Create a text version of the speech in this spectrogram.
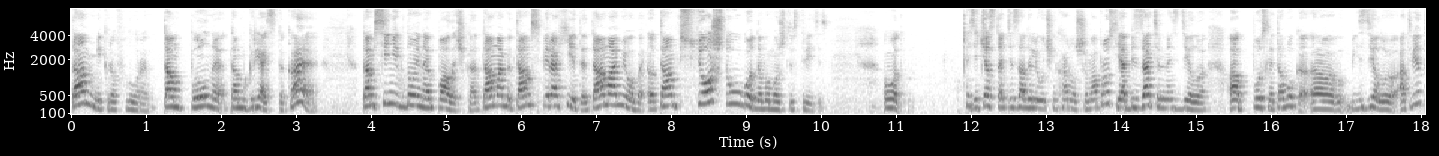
там микрофлора, там полная, там грязь такая, там синегнойная палочка, там, там спирохеты, там амебы, там все, что угодно вы можете встретить. Вот. Сейчас, кстати, задали очень хороший вопрос. Я обязательно сделаю а, после того, а, сделаю ответ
